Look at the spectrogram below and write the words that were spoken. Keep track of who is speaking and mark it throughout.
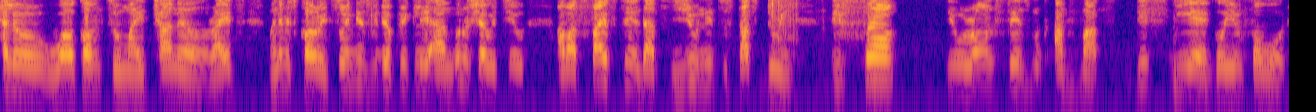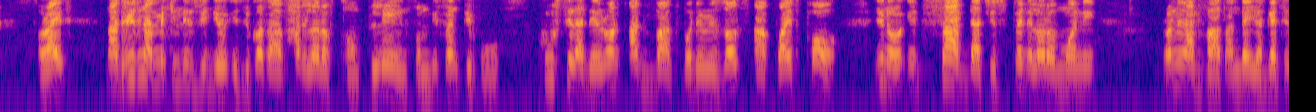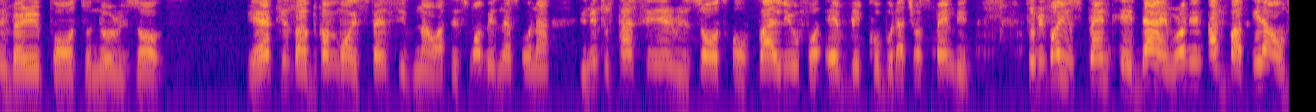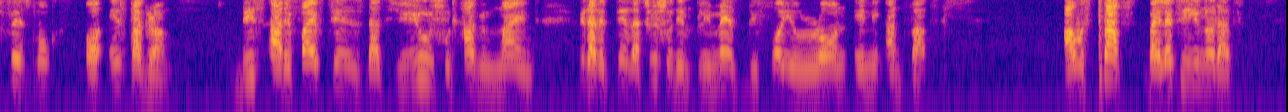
Speaker 1: hello welcome to my channel right? My name is courage so in this video quickly i'm going to share with you about five things that you need to start doing before you run facebook adverts this year going forward all right? Now the reason i'm making this video is because i've had a lot of complaint from different people who say that they run adverts but the results are quite poor. You know it's sad that you spend a lot of money running advert and then you're getting very poor to no results yeah, things have become more expensive now. As a small business owner, you need to start seeing results of value for every kobo that you're spending. So before you spend a dime running adverts either on Facebook or Instagram, these are the five things that you should have in mind. These are the things that you should implement before you run any advert. I will start by letting you know that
